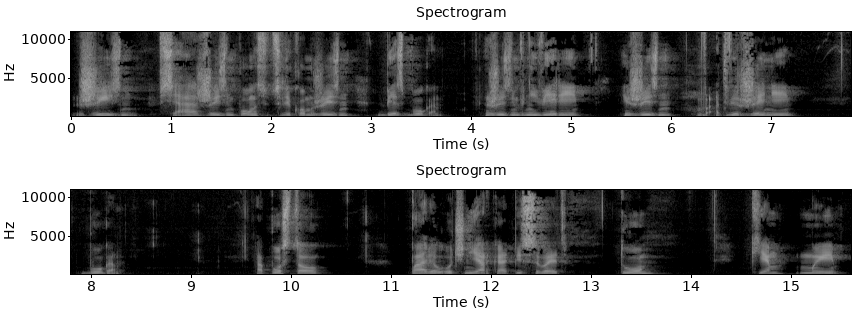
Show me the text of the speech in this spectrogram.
жизнь, вся жизнь, полностью целиком жизнь без Бога, жизнь в неверии и жизнь в отвержении Бога. Апостол Павел очень ярко описывает то, кем мы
